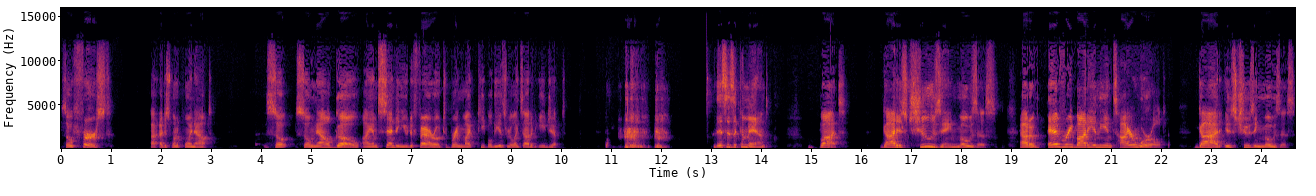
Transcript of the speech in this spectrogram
so first, I just want to point out so so now go i am sending you to pharaoh to bring my people the israelites out of egypt this is a command but god is choosing moses. Out of everybody in the entire world god is choosing moses.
